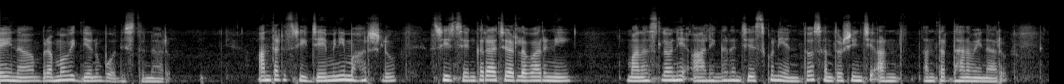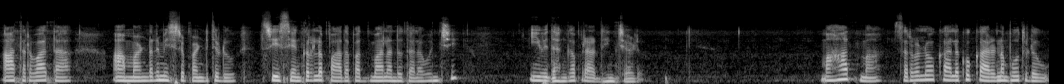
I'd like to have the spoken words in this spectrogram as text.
అయిన బ్రహ్మ విద్యను బోధిస్తున్నారు. అంతటి శ్రీ జైమిని మహర్షులు శ్రీ శంకరాచార్యుల వారిని మనసులోనే ఆలింగనం చేసుకుని ఎంతో సంతోషించి అంతర్ధానమైనారు. ఆ తర్వాత ఆ మండల మిశ్ర పండితుడు శ్రీ శంకరుల పాదపద్మాలందు తల ఉంచి ఈ విధంగా ప్రార్థించాడు. మహాత్మ సర్వలోకాలకు కారణభూతుడవు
